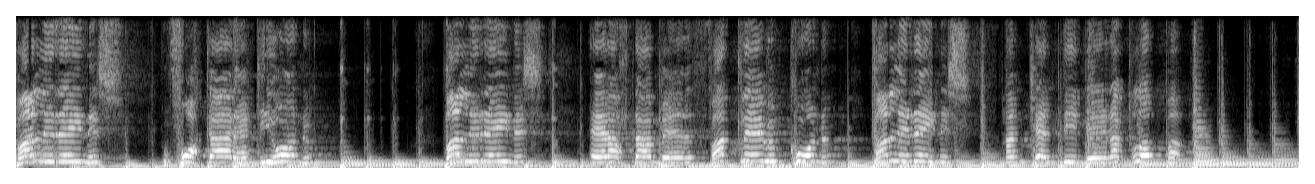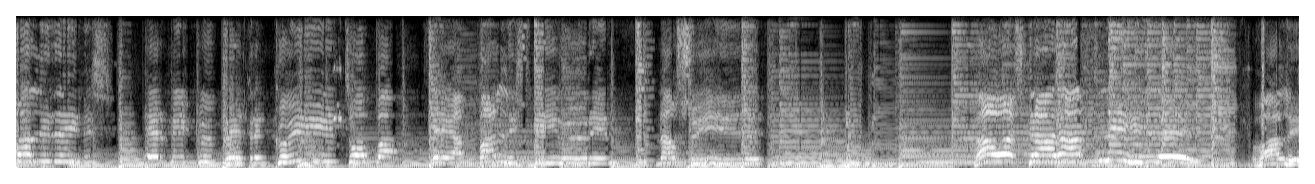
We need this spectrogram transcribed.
Valli Reynis, þú fokkar ekki honum Valli Reynis er alltaf með fallegum konum. Valli Reynis, hann kendi mér að kloppa. Valli Reynis er miklu betri en Gauðin Toppa. Þegar Valli stígur inn ná sviðið Þá öskrar hann liðið Valli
